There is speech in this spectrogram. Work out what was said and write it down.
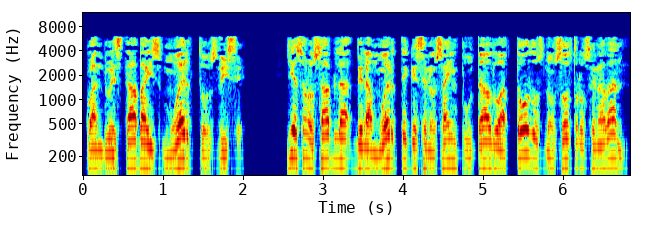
Cuando estabais muertos, dice. Y eso nos habla de la muerte que se nos ha imputado a todos nosotros en Adán.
